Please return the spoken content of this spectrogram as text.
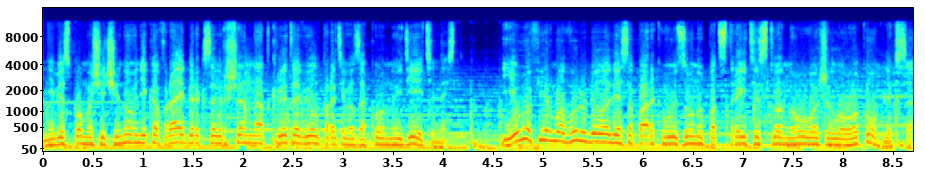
Не без помощи чиновников Райберг совершенно открыто вел противозаконную деятельность. Его фирма вырубила лесопарковую зону под строительство нового жилого комплекса,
